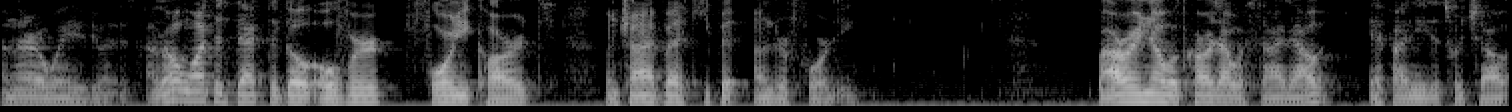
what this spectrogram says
another way of doing this. I don't want the deck to go over 40 cards. I'm trying to keep it under 40. But I already know what cards I would side out if I need to switch out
